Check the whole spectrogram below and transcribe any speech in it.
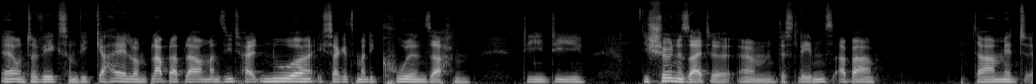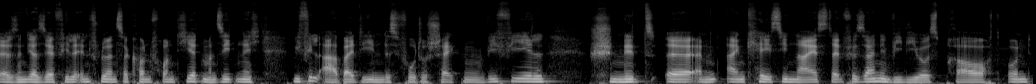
äh, unterwegs und wie geil und bla bla bla. Und man sieht halt nur, ich sage jetzt mal, die coolen Sachen, die, die, die schöne Seite ähm, des Lebens, aber damit äh, sind ja sehr viele Influencer konfrontiert. Man sieht nicht, wie viel Arbeit die in das Foto checken, wie viel Schnitt äh, ein, ein Casey Neistat für seine Videos braucht und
